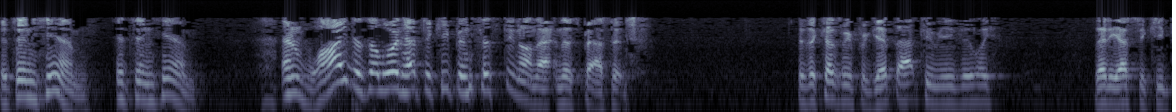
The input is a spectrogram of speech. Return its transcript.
It's in Him. It's in Him. And why does the Lord have to keep insisting on that in this passage? Is it because we forget that too easily? That He has to keep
